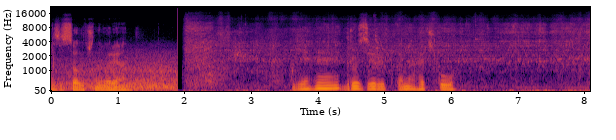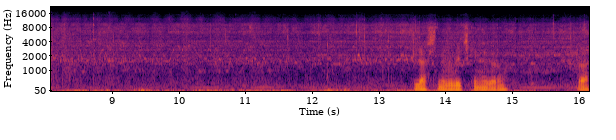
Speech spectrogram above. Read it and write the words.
засолочний варіант. Є, друзі, рибка на гачку. Ляш невеличкий, мабуть. Да.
